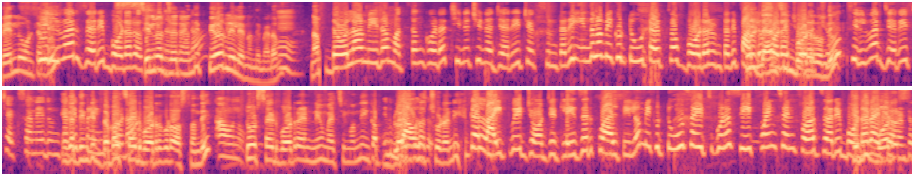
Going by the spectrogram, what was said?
వెల్ ఉంటుంది. Silver zari border silver zari ఉంది. ప్యూర్ లిలెన్ ఉంది మేడం డోలా మీద మొత్తం కూడా చిన్న చిన్న జరీ చెక్స్ ఉంటది. ఇందులో మీకు టూ టైప్స్ ఆఫ్ బోర్డర్ ఉంటది. పళ్ళు చూడొచ్చు. ఉంది. సిల్వర్ జరీ చెక్స్ అనేది ఉంటది. దీనికి డబుల్. సైడ్ బోర్డర్ కూడా వస్తుంది. అవును. Two side border and new matching ఉంది. ఇంకా బ్లౌజ్ కూడా. చూడండి. ఇంకా లైట్ వెయిట్ జార్జెట్ లేజర్ క్వాలిటీలో మీకు టూ సైడ్స్ కూడా sequence and first zari border అయితే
